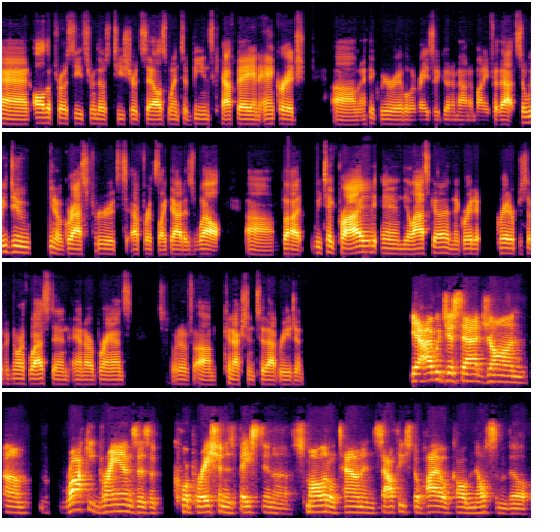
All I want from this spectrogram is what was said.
and all the proceeds from those T-shirt sales went to Beans Cafe in Anchorage. Um, I think we were able to raise a good amount of money for that. So we do, you know, grassroots efforts like that as well. Uh, but we take pride in the Alaska and the greater greater Pacific Northwest and and our brands sort of um, connection to that region. Yeah, I would just add, John. Um, Rocky Brands as a corporation is based in a small little town in southeast Ohio called Nelsonville.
